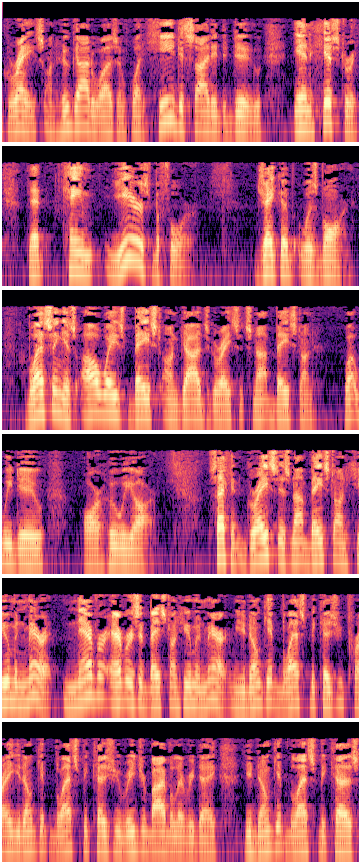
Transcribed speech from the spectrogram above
grace, on who God was and what he decided to do in history that came years before Jacob was born. Blessing is always based on God's grace. It's not based on what we do or who we are. Second, grace is not based on human merit. Never ever is it based on human merit. You don't get blessed because you pray. You don't get blessed because you read your Bible every day. You don't get blessed because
